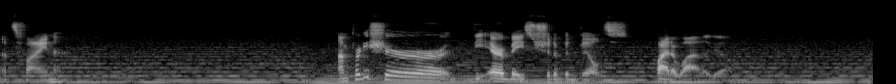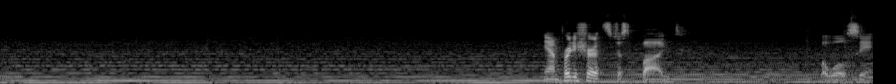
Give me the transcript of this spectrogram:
That's fine. I'm pretty sure the airbase should have been built quite a while ago. Yeah, I'm pretty sure it's just bugged. But we'll see.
